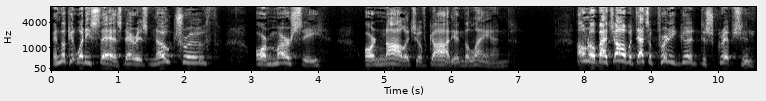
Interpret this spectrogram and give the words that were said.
And look at what he says there is no truth or mercy or knowledge of God in the land. I don't know about y'all, but that's a pretty good description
